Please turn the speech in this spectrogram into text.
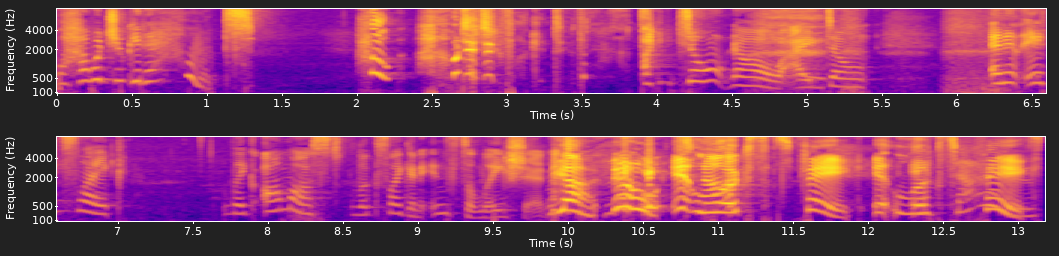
Well, how would you get out? How how did you fucking do that? I don't know. I don't. And it, it's like, like almost looks like an installation. Yeah, no, it not- looks fake. It looks It fake.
